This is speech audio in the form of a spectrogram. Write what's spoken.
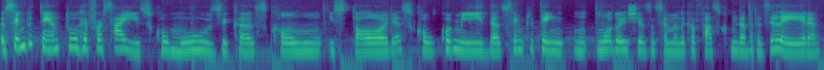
eu sempre tento reforçar isso com músicas, com histórias, com comida. Sempre tem um, um ou dois dias na semana que eu faço comida brasileira.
